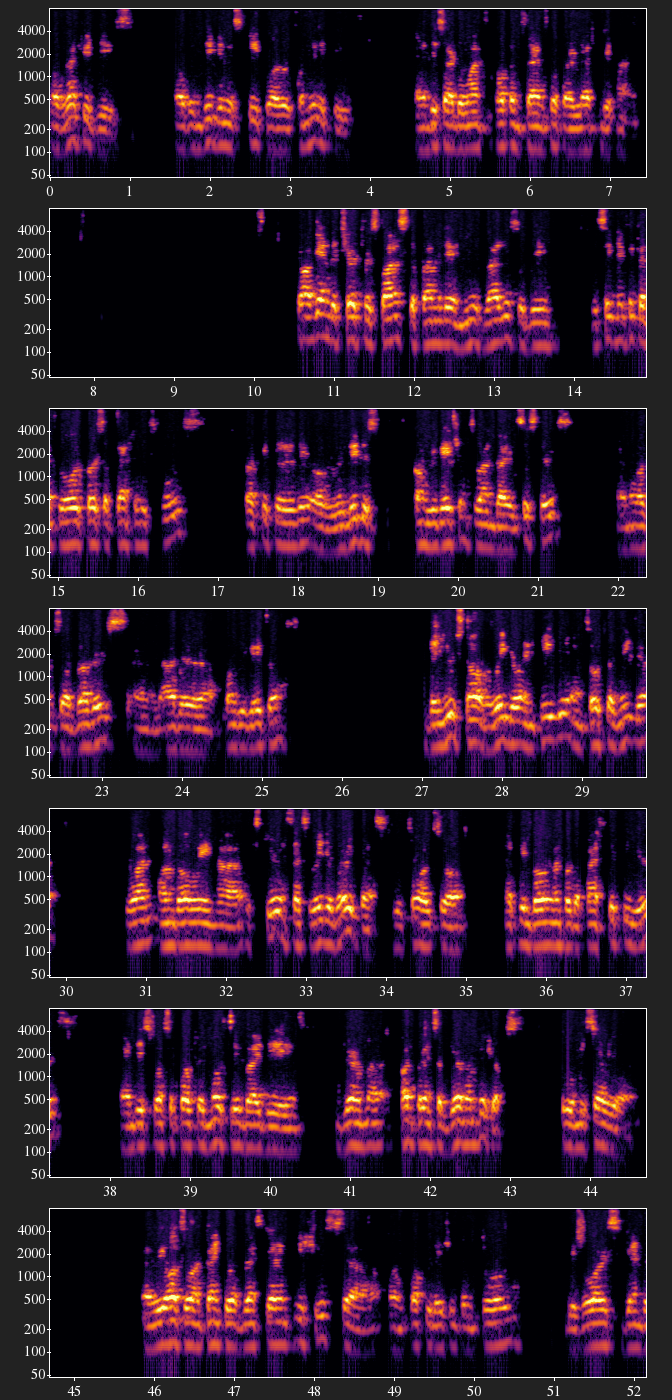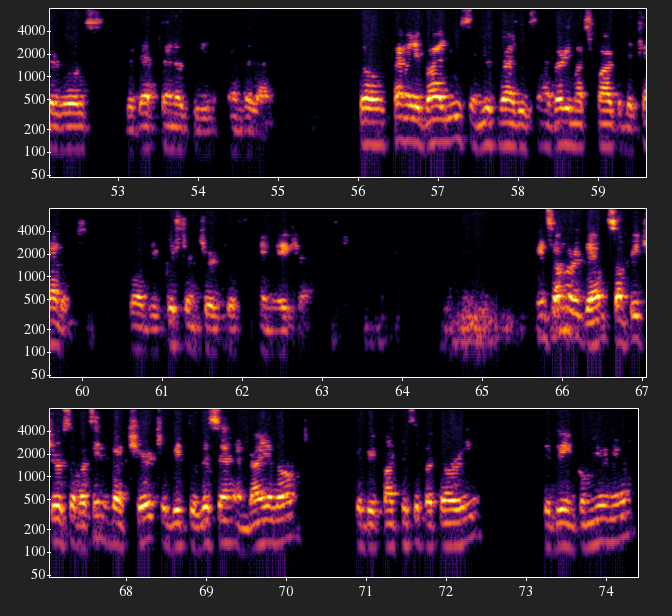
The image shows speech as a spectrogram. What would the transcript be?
of refugees, of indigenous people or communities, and these are the ones oftentimes that are left behind. So again, the church response to family and youth values would be the significant role first of Catholic schools, particularly of religious congregations run by sisters and also brothers and other uh, congregations. The use of radio and TV and social media. One ongoing uh, experience that's Radio Veritas, which also has been going on for the past 50 years. And this was supported mostly by the German Conference of German Bishops through Misereor. And we also are trying to address current issues uh, on population control, divorce, gender roles, the death penalty, and the like. So family values and youth values are very much part of the challenge for the Christian churches in Asia. In summary then, some features of a synodal church would be to listen and dialogue, to be participatory, to be in communion,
